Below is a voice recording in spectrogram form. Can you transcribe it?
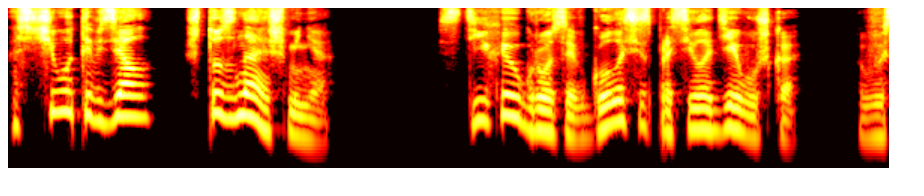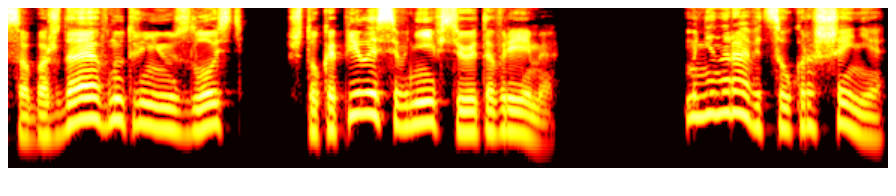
«А с чего ты взял, что знаешь меня?» С тихой угрозой в голосе спросила девушка, высвобождая внутреннюю злость, что копилось в ней все это время. «Мне нравится украшение,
